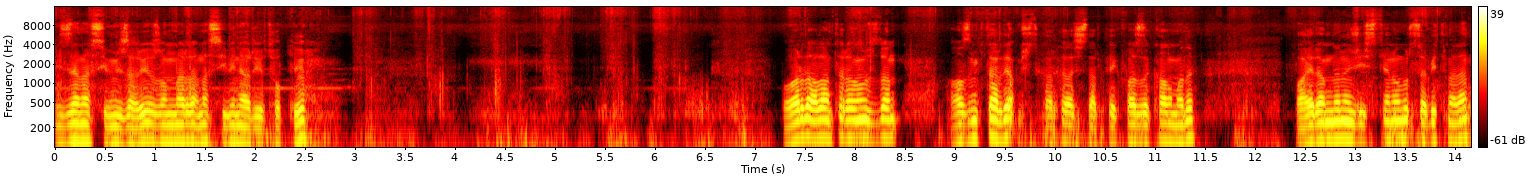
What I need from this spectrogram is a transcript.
Biz de nasibimizi arıyoruz. Onlar da nasibini arıyor, topluyor. Bu arada alan tarafımızdan az miktarda yapmıştık arkadaşlar. Pek fazla kalmadı. Bayramdan önce isteyen olursa bitmeden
